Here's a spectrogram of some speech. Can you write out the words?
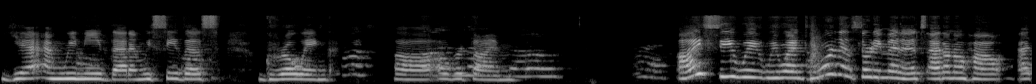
Yeah, and we need that, and we see this growing uh, over time. I see we we went more than 30 minutes. I don't know how. I,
